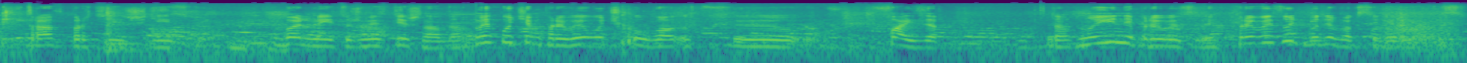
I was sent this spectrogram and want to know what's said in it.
в транспорті ж їздю. В больницю ж везде ж треба. Ми хочемо прививочку е, Pfizer. Да. Ну її не привезли. Привезуть, будемо вакцинуватися.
